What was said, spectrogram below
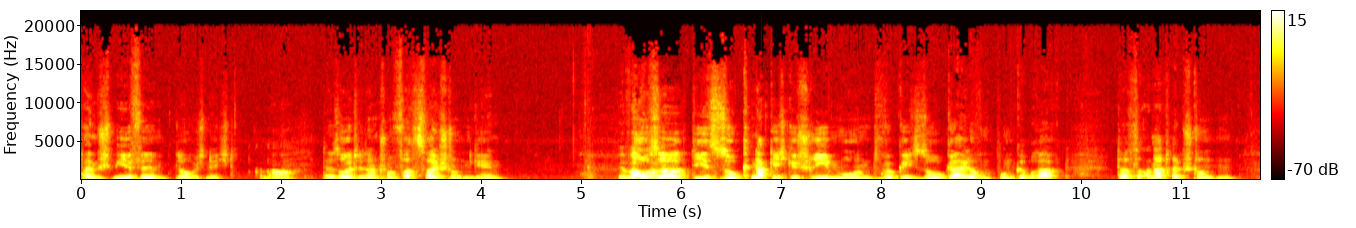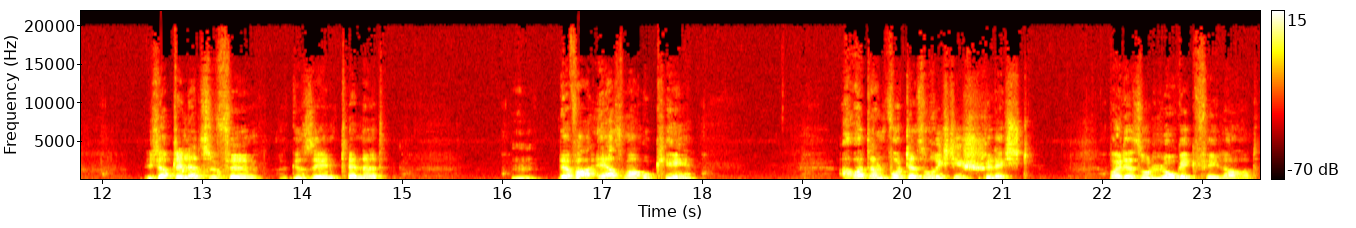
beim Spielfilm glaube ich nicht. genau. Der sollte dann schon fast zwei Stunden gehen. Außer die ist so knackig geschrieben und wirklich so geil auf den Punkt gebracht, dass anderthalb Stunden. Ich habe den letzten Film gesehen, Tenet. Der war erstmal okay, aber dann wurde der so richtig schlecht, weil der so Logikfehler hat.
